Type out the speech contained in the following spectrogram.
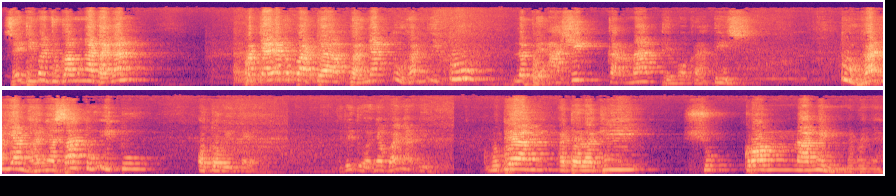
Saidiman juga mengatakan percaya kepada banyak Tuhan itu lebih asyik karena demokratis. Tuhan yang hanya satu itu otoriter. Jadi Tuhannya banyak nih. Kemudian ada lagi syukron namin namanya.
